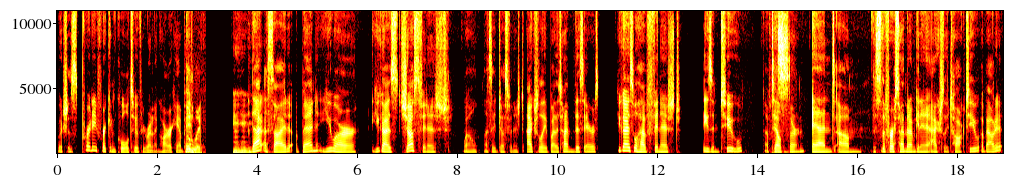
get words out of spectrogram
which is pretty freaking cool too if you're running a horror campaign. totally. hmm That aside, Ben, you are you guys just finished. Well, I say just finished. Actually, by the time this airs, you guys will have finished season two of Tales Yes. of Thurne, and um, this is the first time that I'm getting to actually talk to you about it.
